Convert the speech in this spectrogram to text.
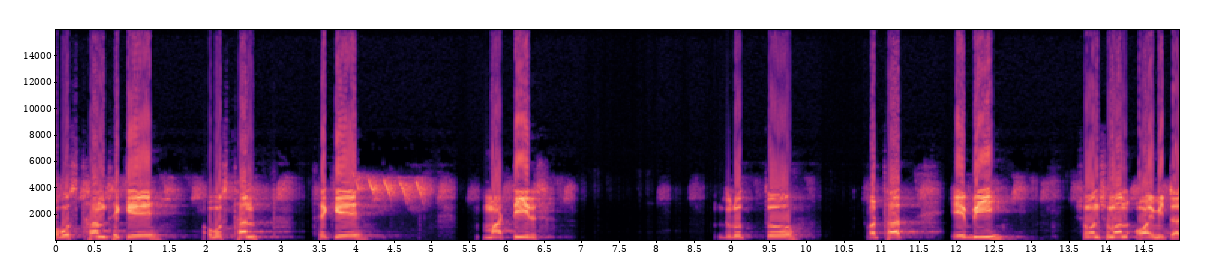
অবস্থান থেকে অবস্থান থেকে মাটির দূরত্ব অর্থাৎ এ বি সমান সমান অয় মিটার।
